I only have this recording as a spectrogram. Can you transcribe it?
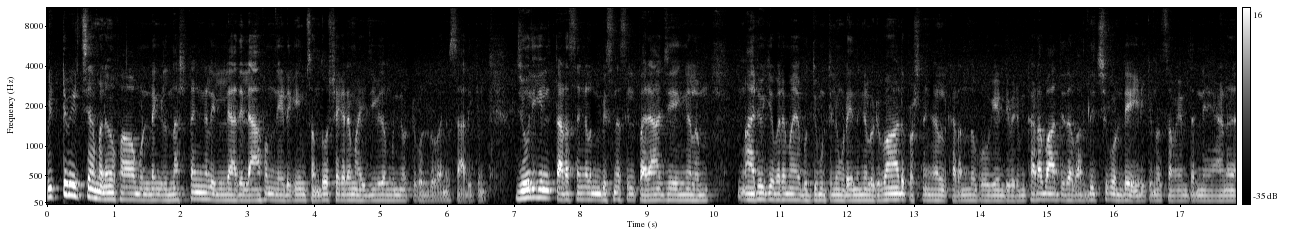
വിട്ടുവീഴ്ച മനോഭാവമുണ്ടെങ്കിൽ നഷ്ടങ്ങളില്ലാതെ ലാഭം നേടുകയും സന്തോഷകരമായി ജീവിതം മുന്നോട്ട് കൊണ്ടുപോകാനും സാധിക്കും. ജോലിയിൽ തടസ്സങ്ങളും ബിസിനസ്സിൽ പരാജയങ്ങളും ആരോഗ്യപരമായ ബുദ്ധിമുട്ടിലൂടെ നിങ്ങൾ ഒരുപാട് പ്രശ്നങ്ങൾ കടന്നു പോകേണ്ടി വരും. കടബാധ്യത വർദ്ധിച്ചുകൊണ്ടേയിരിക്കുന്ന സമയം തന്നെയാണ്.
